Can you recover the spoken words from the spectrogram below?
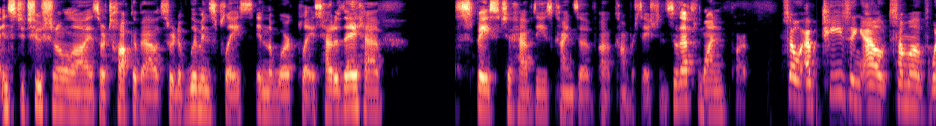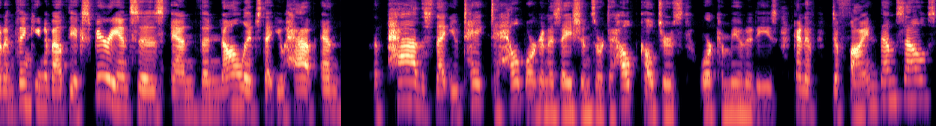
institutionalize or talk about sort of women's place in the workplace. How do they have space to have these kinds of uh, conversations? So that's one part. So I'm teasing out some of what I'm thinking about the experiences and the knowledge that you have and the paths that you take to help organizations or to help cultures or communities kind of define themselves.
